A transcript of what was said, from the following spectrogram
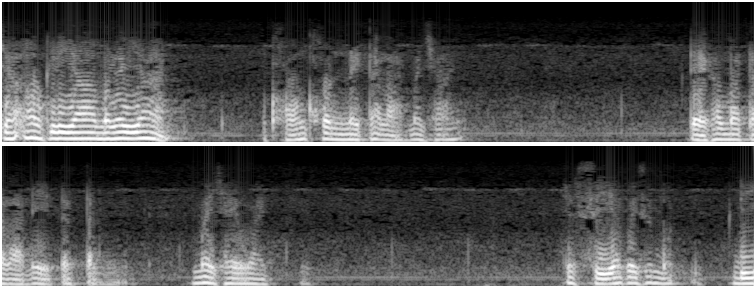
จะเอากิริยามารยาท ของคนในตลาดมาใช้ แต่เขามาตลาดนี่แต่ตไม่ใช่ว่าจะเสียไปสมดดี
